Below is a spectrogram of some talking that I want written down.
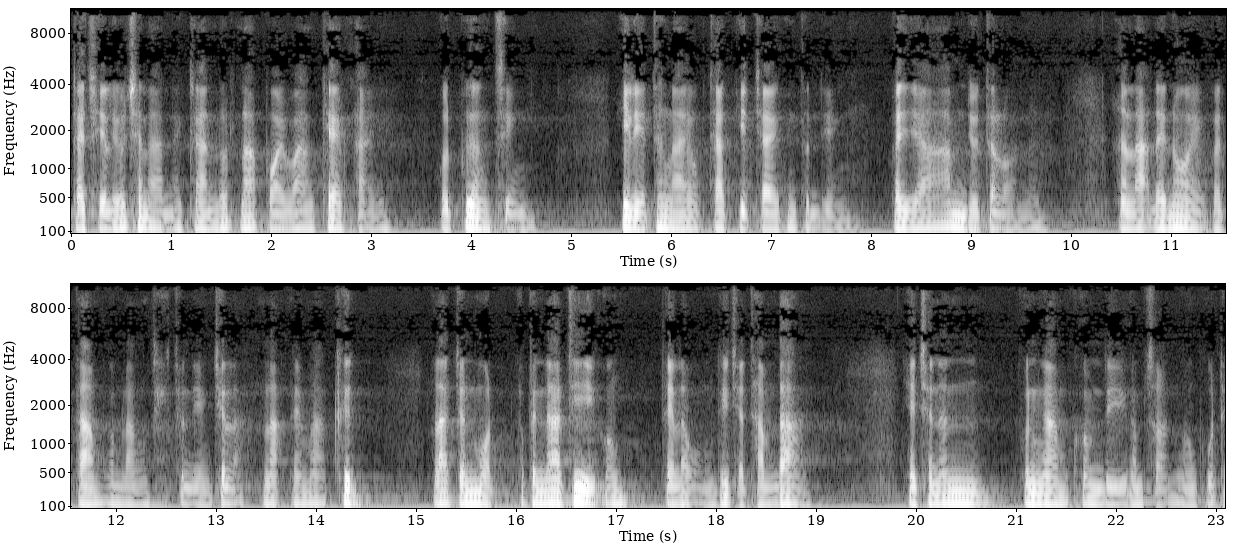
แต่เฉลียวฉลาดในการลดละปล่อยวางแก้ไขปลดเพื่องสิ่งกิเลสทั้งหลายออกจากจิตใจของตนเอง พยายามอยู่ตลอดเลยละได้น้อยก็ตามกำลังที่ตนเองจะละละได้มากขึ้น ละจนหมดก็เป็นหน้าที่ของแต่ละองค์ที่จะทำได้เหตุฉะนั้นคุณงามความดีคำสอนของพุทธ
